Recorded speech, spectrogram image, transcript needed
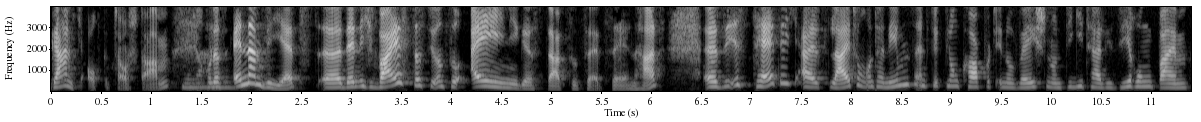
gar nicht ausgetauscht haben. Nein. Und das ändern wir jetzt, äh, denn ich weiß, dass sie uns so einiges dazu zu erzählen hat. Äh, sie ist tätig als Leitung Unternehmensentwicklung, Corporate Innovation und Digitalisierung beim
